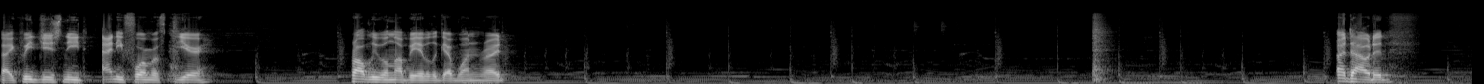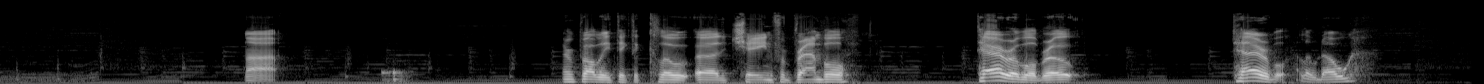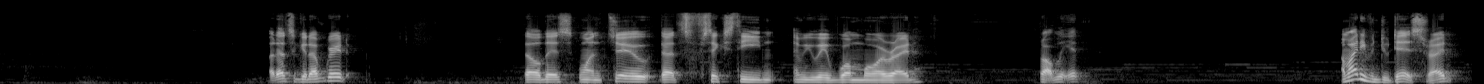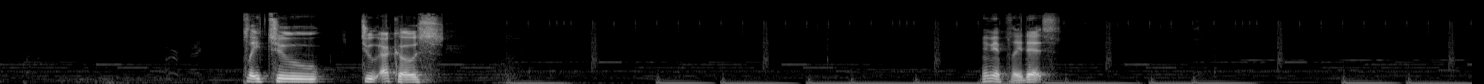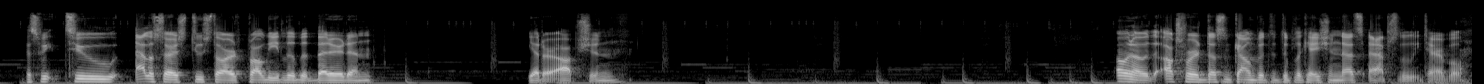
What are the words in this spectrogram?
Like, we just need any form of tear. Probably will not be able to get one, right? I doubt it. Probably take the clo uh, the chain for Bramble. Terrible, bro. Terrible. Hello, dog. Oh, that's a good upgrade. Sell this one, two. That's 16. And we wait one more, right? Probably it. I might even do this, right? play two two Ekkos. Maybe I play this. Because we two Alistar's two stars probably a little bit better than the other option. Oh no, the Ox Force doesn't count with the duplication. That's absolutely terrible.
